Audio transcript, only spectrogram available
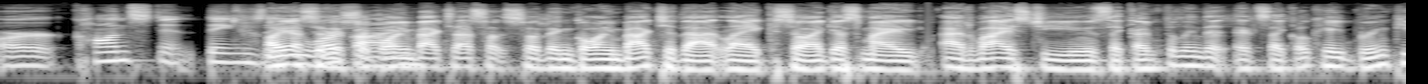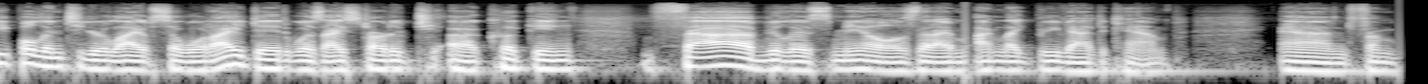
are constant things. oh yeah, so, so going back to that, so, so, then going back to that, like, so I guess my advice to you is like, I'm feeling that it's like, okay, bring people into your life. So what I did was I started uh, cooking fabulous meals that I'm, I'm like Brie Camp and from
